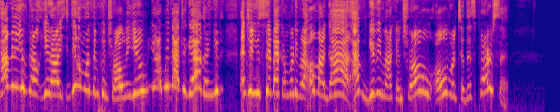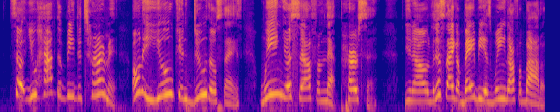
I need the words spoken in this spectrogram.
How many of you don't, you know, you don't want them controlling you. You know, we're not together. And you, until you sit back and really be like, oh my God, I'm giving my control over to this person. So you have to be determined. Only you can do those things. Wean yourself from that person. You know, just like a baby is weaned off a bottle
